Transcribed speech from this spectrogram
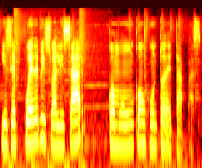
y se puede visualizar como un conjunto de etapas.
